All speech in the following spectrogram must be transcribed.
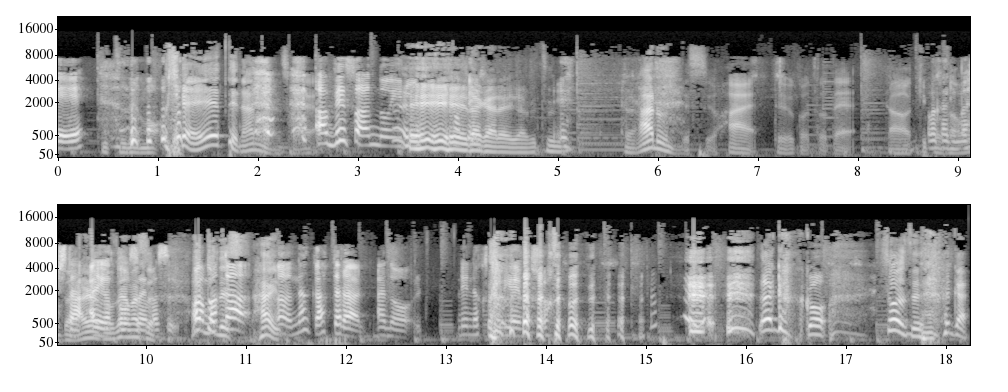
え？いつでも。いや、ええって何なんですかね。安倍さんのいるええだから、いや、別に。あるんですよ。はい。ということで。わかりました。ありがとうございます。あとです。また、はい。うんなんかあったら、あの、連絡取り合いましょう。そうです。なんかこう、そうですね、なんか、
